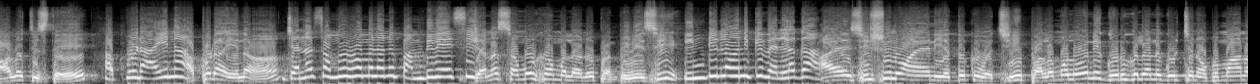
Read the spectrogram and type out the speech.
ఆలోచిస్తే అప్పుడు ఆయన అప్పుడు ఆయన జన సమూహములను పంపివేసి జన సమూహములను పంపివేసి ఇంటిలోనికి వెళ్ళగా ఆయన శిష్యులు ఆయన ఎద్దుకు వచ్చి పొలములోని గురుగులను గుర్చిన ఉపమాన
